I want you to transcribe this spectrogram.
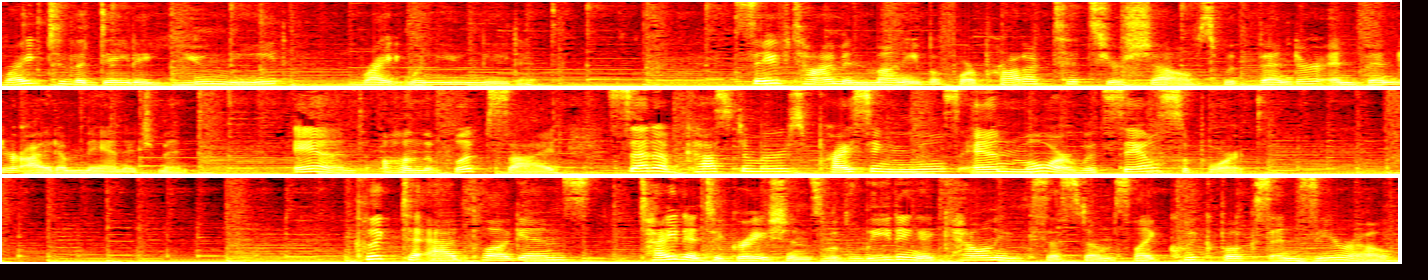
right to the data you need right when you need it. Save time and money before product hits your shelves with vendor and vendor item management. And on the flip side, set up customers, pricing rules, and more with sales support. Click to add plugins, tight integrations with leading accounting systems like QuickBooks and Xero,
